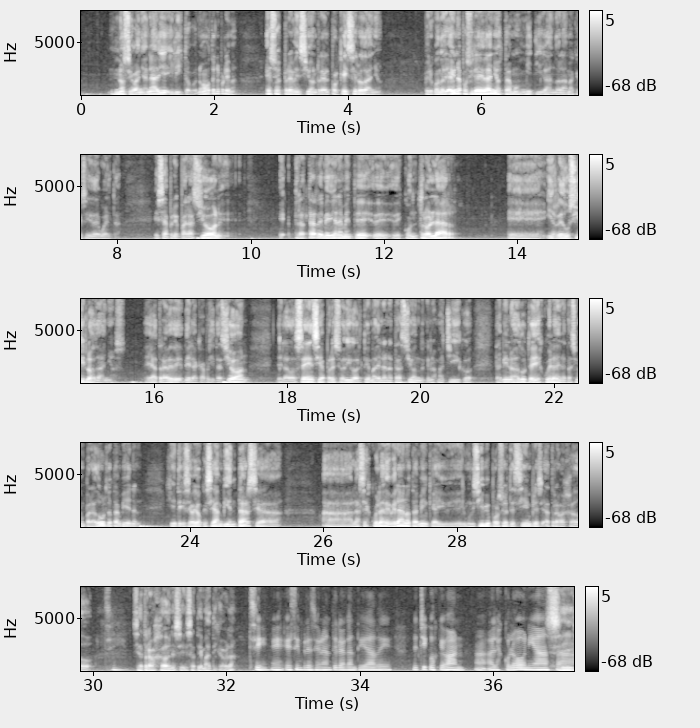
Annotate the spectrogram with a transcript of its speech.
no se baña nadie y listo, no vamos a tener problema. Eso es prevención real, porque hay cero daño. Pero cuando hay una posibilidad de daño, estamos mitigando nada más que se dé de vuelta esa preparación, eh, eh, tratar de medianamente de, controlar eh, y reducir los daños a través de, la capacitación, de la docencia, por eso digo el tema de la natación, que los más chicos, también los adultos hay escuelas de natación para adultos también, gente que se vaya, aunque sea ambientarse a, a las escuelas de verano también, que hay, el municipio por suerte siempre se ha trabajado, se ha trabajado en esa temática, ¿verdad? Sí, es, impresionante la cantidad de, chicos que van a, las colonias, a,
